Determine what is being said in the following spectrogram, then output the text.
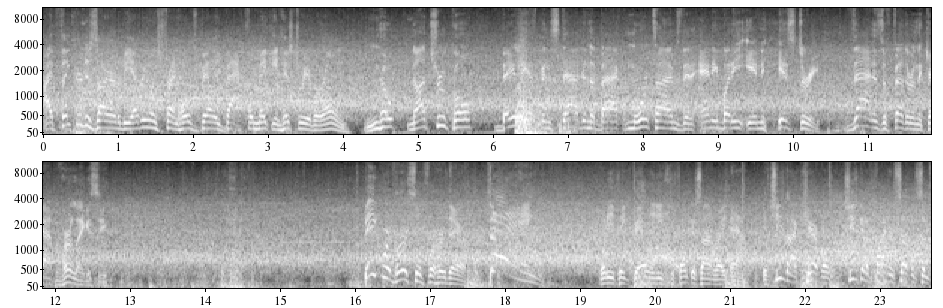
I think her desire to be everyone's friend holds Bayley back from making history of her own. Nope, not true, Cole. Bayley has been stabbed in the back more times than anybody in history. That is a feather in the cap of her legacy. Big reversal for her there. Bang! What do you think Bayley needs to focus on right now? If she's not careful, she's going to find herself in some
